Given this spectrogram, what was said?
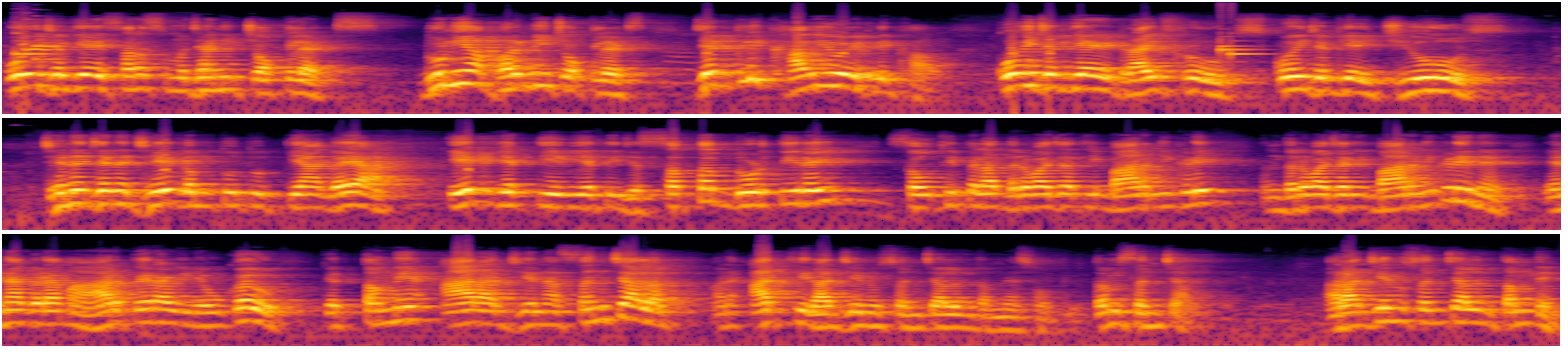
કોઈ જગ્યાએ સરસ મજાની ચોકલેટ્સ, દુનિયાભરની ચોકલેટ્સ. જેટલી ખાવી હોય એટલી ખાવ કોઈ જગ્યાએ ડ્રાય ફ્રૂટ્સ કોઈ જગ્યાએ જ્યુસ જેને જેને જે ગમતું હતું ત્યાં ગયા, એક વ્યક્તિ એવી હતી જે સતત દોડતી રહી, સૌથી પહેલા દરવાજાથી બહાર નીકળી અને દરવાજાની બહાર નીકળીને એના ગળામાં હાર પહેરાવીને એવું કહ્યું કે તમે આ રાજ્યના સંચાલક અને આજથી રાજ્યનું સંચાલન તમને સોંપ્યું. તમે સંચાલક. આ રાજ્યનું સંચાલન તમને.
